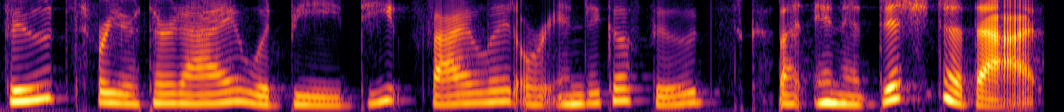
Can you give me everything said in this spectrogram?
Foods for your third eye would be deep violet or indigo foods. But in addition to that,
